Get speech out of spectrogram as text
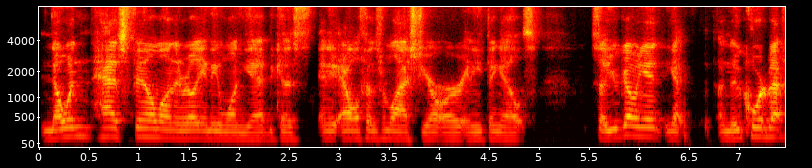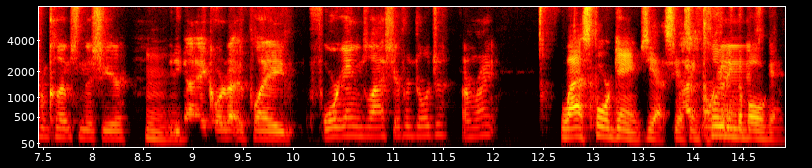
No one has film on really anyone yet because any elephants from last year or anything else. So you're going in. You got a new quarterback from Clemson this year. Mm-hmm. You got a quarterback who played four games last year for Georgia. I'm right. Last four games, yes, yes, last including the bowl game.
